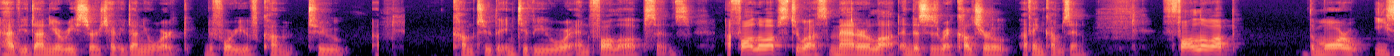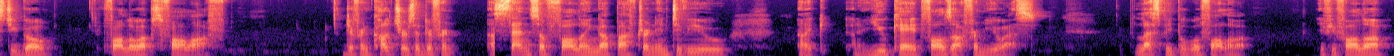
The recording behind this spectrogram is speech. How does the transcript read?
have you done your research? Have you done your work before you've come to uh, come to the interview or and follow-ups since? uh, follow-ups to us matter a lot and this is where cultural thing comes in. Follow-up the more east you go, follow ups fall off. Different cultures, a different uh, sense of following up after an interview. Like UK, it falls off from US. Less people will follow up. If you follow up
